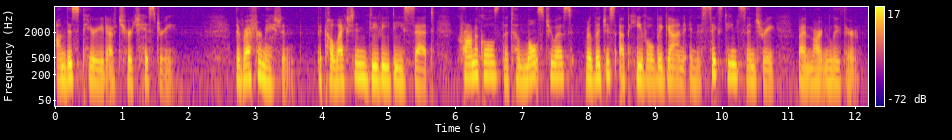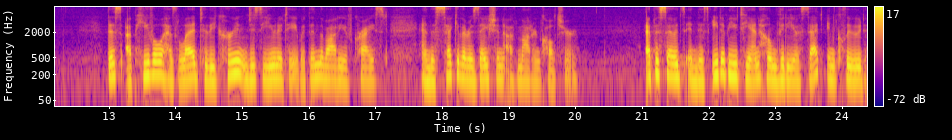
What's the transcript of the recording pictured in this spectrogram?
on this period of church history. The Reformation, the collection DVD set, chronicles the tumultuous religious upheaval begun in the 16th century by Martin Luther. This upheaval has led to the current disunity within the body of Christ and the secularization of modern culture. Episodes in this EWTN home video set include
